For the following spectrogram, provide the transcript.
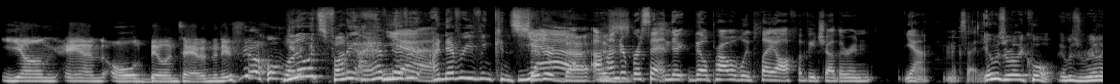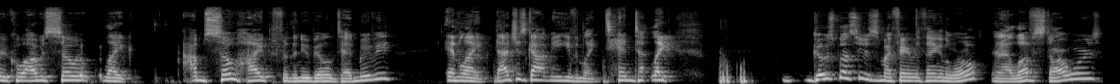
young and old Bill and Ted in the new film. you know Like, what's funny? I have never Yeah. I never even considered yeah, that. as- hundred percent, and they're- they'll probably play off of each other. And yeah, I'm excited. It was really cool. It was really cool. I was so like I'm so hyped for the new Bill and Ted movie. And like that just got me even like 10 times like Ghostbusters is my favorite thing in the world and I love Star Wars.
